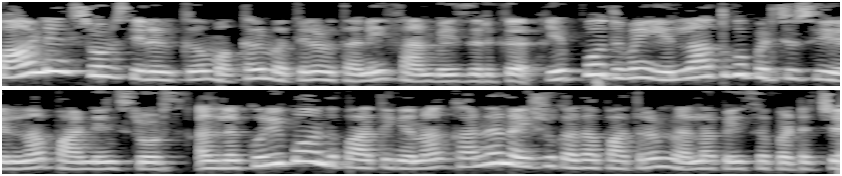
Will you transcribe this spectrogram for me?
பாண்டியன் ஸ்டோர் சீரியலுக்கு மக்கள் மத்தியில் ஒரு தனி ஃபேன் பேஸ் இருக்கு. எப்போதுமே எல்லாத்துக்கும் பிடிச்ச சீரியல்னா பாண்டியன் ஸ்டோர்ஸ் அதுல குறிப்பா வந்து பாத்தீங்கன்னா கண்ணன் ஐஷு கதாபாத்திரம் நல்லா பேசப்பட்டுச்சு.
